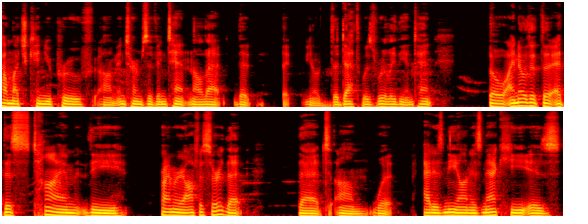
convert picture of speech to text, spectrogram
how much can you prove um, in terms of intent and all that that that you know the death was really the intent so i know that the at this time the primary officer that that um what had his knee on his neck he is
